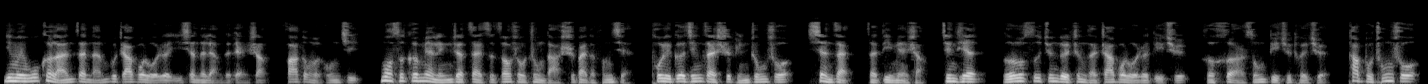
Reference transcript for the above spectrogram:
因为乌克兰在南部扎波罗热一线的两个点上发动了攻击，莫斯科面临着再次遭受重大失败的风险。普里戈金在视频中说，现在在地面上，今天俄罗斯军队正在扎波罗热地区和赫尔松地区退却。他补充说，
